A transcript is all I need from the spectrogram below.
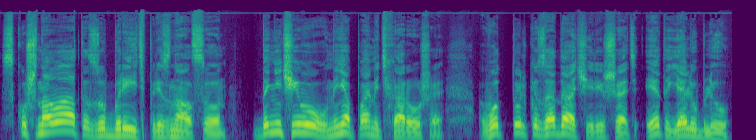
«Скучновато зубрить», — признался он. «Да ничего, у меня память хорошая. Вот только задачи решать, это я люблю».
